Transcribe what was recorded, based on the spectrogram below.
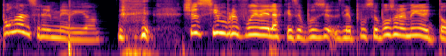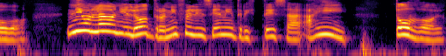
pónganse en el medio. Yo siempre fui de las que se puso, le puso, se puso en el medio de todo. Ni un lado ni el otro, ni felicidad ni tristeza. Ahí, todo.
